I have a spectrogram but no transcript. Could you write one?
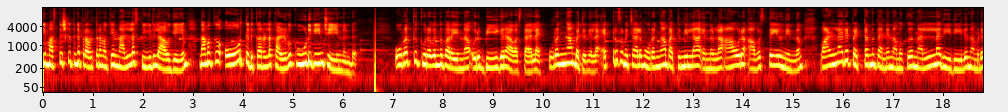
ഈ മസ്തിഷ്കത്തിന്റെ പ്രവർത്തനമൊക്കെ നല്ല സ്പീഡിലാവുകയും നമുക്ക് ഓർത്തെടുക്കാനുള്ള കഴിവ് കൂടുകയും ചെയ്യുന്നുണ്ട്. ഉറക്കക്കുറവെന്ന് പറയുന്ന ഒരു ഭീകരാവസ്ഥ അല്ലേ? ഉറങ്ങാൻ പറ്റുന്നില്ല. എത്ര ശ്രമിച്ചാലും ഉറങ്ങാൻ പറ്റുന്നില്ല എന്നുള്ള ആ ഒരു അവസ്ഥയിൽ നിന്നും വളരെ പെട്ടെന്ന് തന്നെ നമുക്ക് നല്ല രീതിയിൽ നമ്മുടെ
